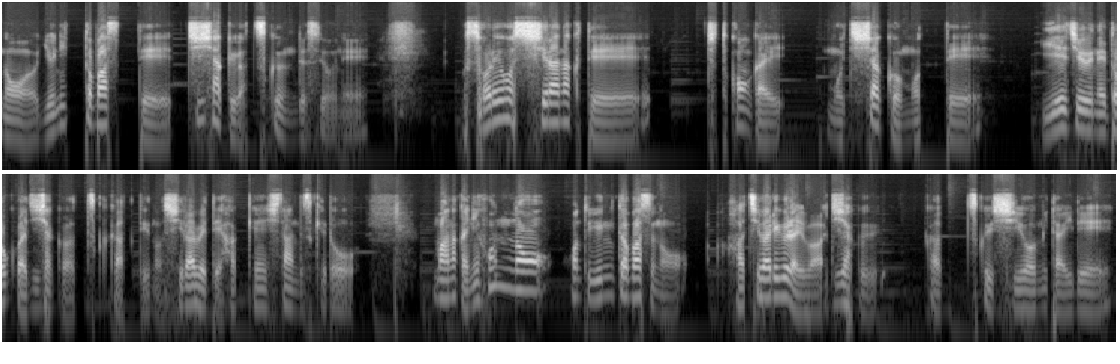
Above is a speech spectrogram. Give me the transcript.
のユニットバスって磁石がつくんですよね。それを知らなくて、ちょっと今回、もう磁石を持って、家中ね、どこが磁石がつくかっていうのを調べて発見したんですけど、まあなんか日本の本当ユニットバスの8割ぐらいは磁石がつく仕様みたいで、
